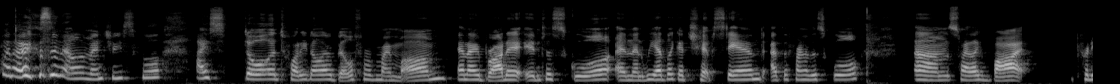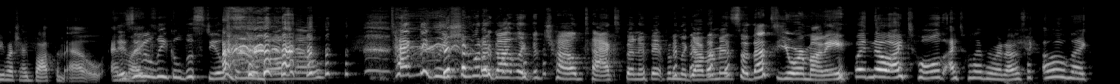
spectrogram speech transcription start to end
when I was in elementary school, I stole a twenty dollar bill from my mom and I brought it into school. And then we had like a chip stand at the front of the school. Um, so I like bought pretty much I bought them out. And is like, it illegal to steal from your mom though? Technically, she would have got like the child tax benefit from the government, so that's your money. But no, I told I told everyone I was like, oh, like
